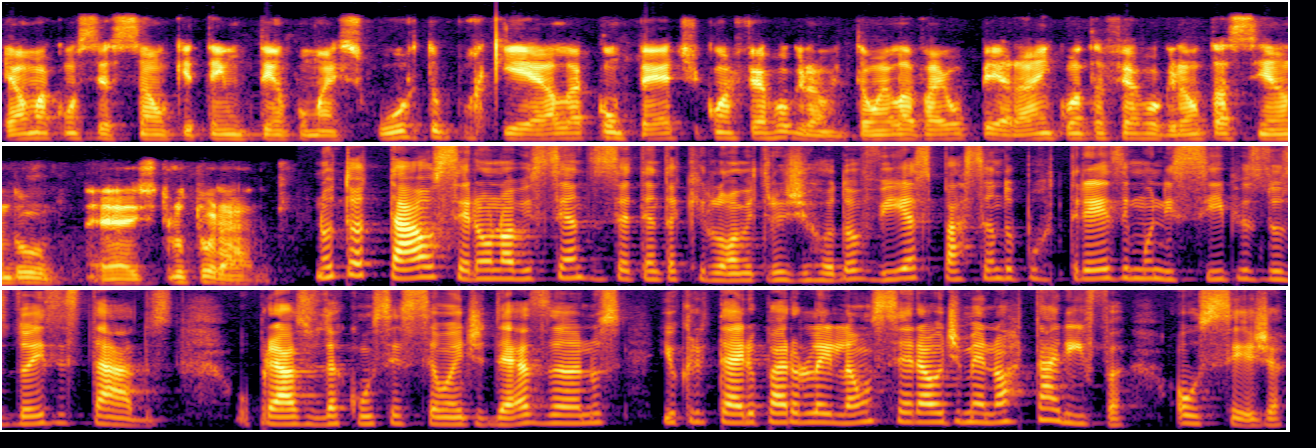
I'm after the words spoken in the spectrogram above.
é uma concessão que tem um tempo mais curto porque ela compete com a Ferrogrão. Então, ela vai operar enquanto a Ferrogrão está sendo é, estruturada. No total, serão 970 quilômetros de rodovias passando por 13 municípios dos dois estados. O prazo da concessão é de 10 anos e o critério para o leilão será o de menor tarifa, ou seja,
